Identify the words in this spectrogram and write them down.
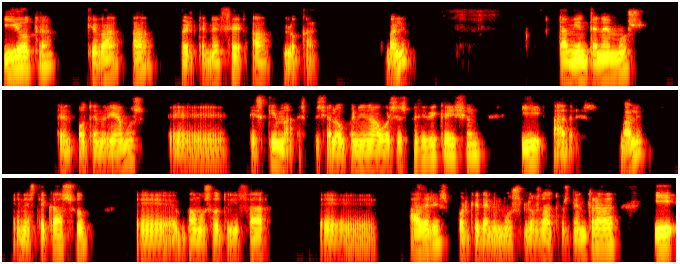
y otra que va a pertenece a local. ¿Vale? También tenemos o tendríamos eh, esquema Special Opening Hours Specification y Address. ¿Vale? En este caso eh, vamos a utilizar eh, Address porque tenemos los datos de entrada y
